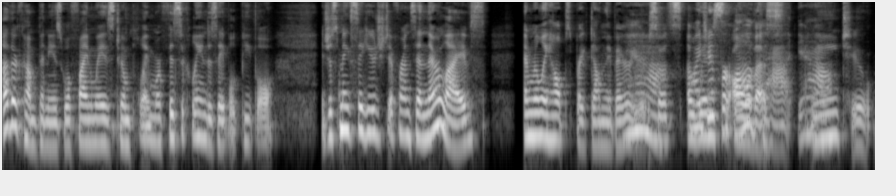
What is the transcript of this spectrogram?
other companies will find ways to employ more physically and disabled people. It just makes a huge difference in their lives and really helps break down the barriers. Yeah. So it's a Oh, win for all of us. that. Yeah. Me too.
